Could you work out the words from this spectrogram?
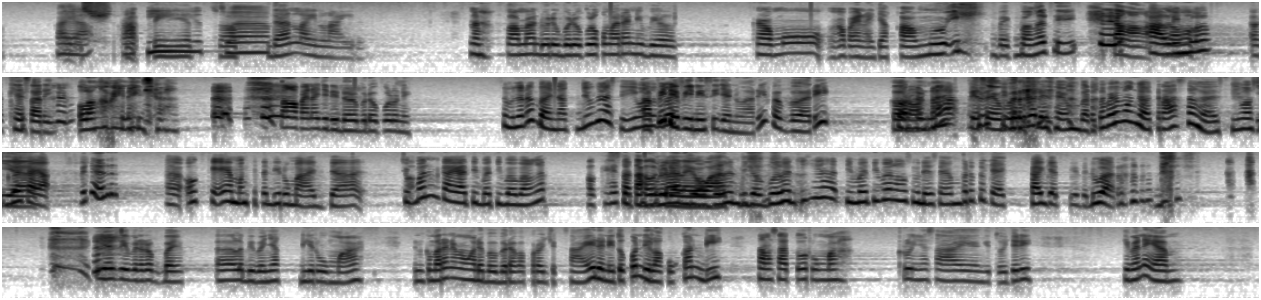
kayak sh- rapid, swab, dan lain-lain nah selama 2020 kemarin nih Bill kamu ngapain aja kamu ih baik banget sih nggak. alim Lo-. Oke, sorry. Lo ngapain aja? Lo ngapain aja di 2020 nih? Sebenarnya banyak juga sih. maksud Tapi gue definisi Januari, Februari, Corona, terus Desember. Desember. Tapi emang nggak kerasa nggak sih? Maksud gue Iya. kayak Bener. Eh, oke emang kita di rumah aja. Cuman kayak tiba-tiba banget Oke, satu setahun bulan, udah dua lewat. bulan, tiga bulan, iya tiba-tiba langsung Desember tuh kayak kaget gitu, duar. iya sih bener banyak eh, lebih banyak di rumah. Dan kemarin emang ada beberapa project saya dan itu pun dilakukan di salah satu rumah krunya saya gitu. Jadi gimana ya?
